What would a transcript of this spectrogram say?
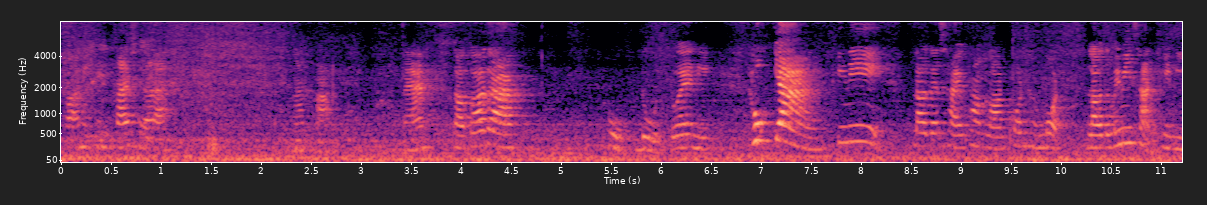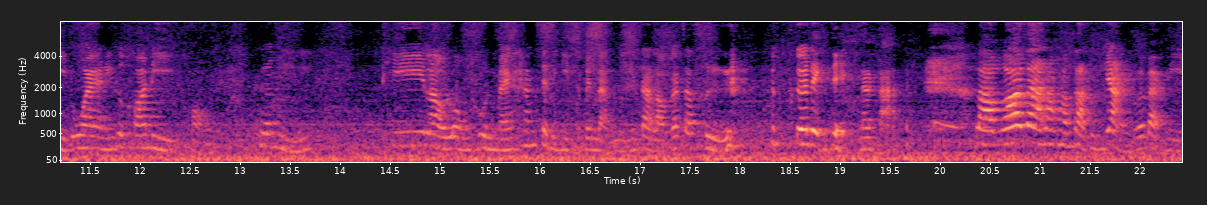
เพราะอันนี้คือฆ่าเชื้อนะคะนะเราก็จะถูกดูดด้วยอันนี้ ทุกอย่างที่นี่เราจะใช้ความร้อนพ่นทั้งหมด เราจะไม่มีสารเคมีด้วย อันนี้คือข้อดีของเครื่องนี้ ที่เราลงทุนแม้กระทั่งเศรษฐกิจจะเป็นแบบนี้ แต่เราก็จะซื้อเพื่อเด็กๆนะคะ เราก็จะทำความสะอาดทุกอย่างด้วยแบบนี้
